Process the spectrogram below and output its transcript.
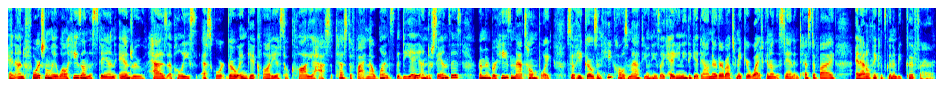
And unfortunately, while he's on the stand, Andrew has a police escort go and get Claudia. So Claudia has to testify. Now, once the DA understands this, remember, he's Matt's homeboy. So he goes and he calls Matthew and he's like, Hey, you need to get down there. They're about to make your wife get on the stand and testify. And I don't think it's going to be good for her.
